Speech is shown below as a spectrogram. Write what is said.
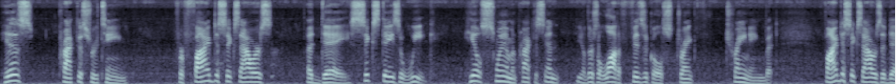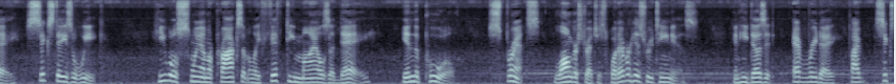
his practice routine for five to six hours a day, six days a week, he'll swim and practice. And, you know, there's a lot of physical strength training, but five to six hours a day, six days a week, he will swim approximately 50 miles a day in the pool, sprints, longer stretches, whatever his routine is. And he does it every day, five, six,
